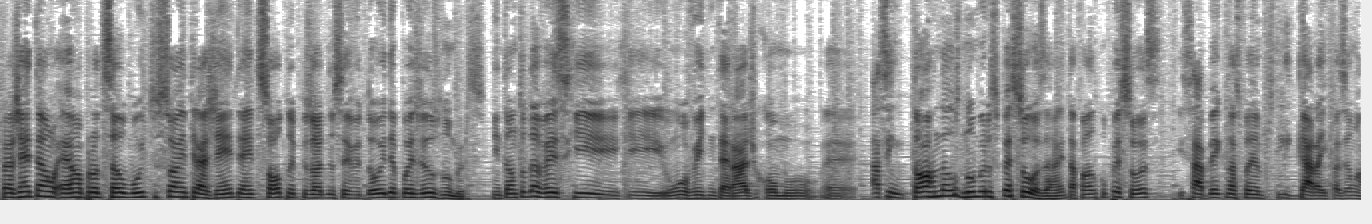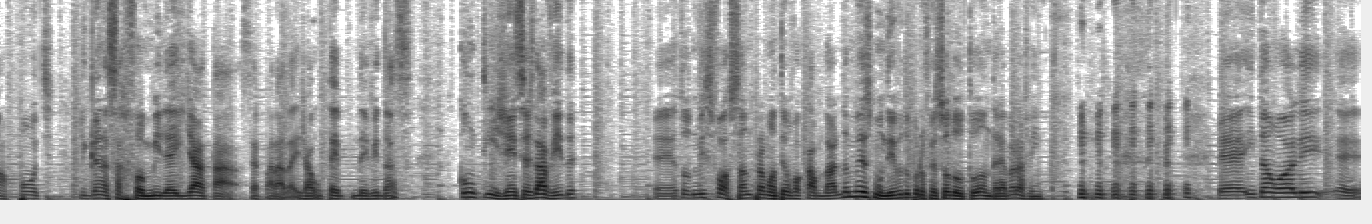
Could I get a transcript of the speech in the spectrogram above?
Pra gente é é uma produção muito só entre a gente, a gente solta um episódio no servidor e depois vê os números. Então toda vez que, que um ouvinte interage como. é, assim, torna os números pessoas. A gente tá falando com pessoas e saber que nós podemos ligar aí, fazer uma ponte, ligando essa família aí já tá separada aí já há um tempo devido às contingências da vida. É, eu tô me esforçando para manter o vocabulário do mesmo nível do professor doutor André Bravin. É, então, olhe. é,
